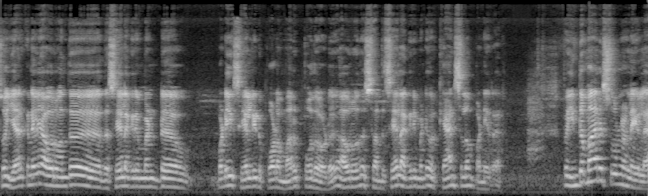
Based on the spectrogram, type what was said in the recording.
ஸோ ஏற்கனவே அவர் வந்து இந்த சேல் அக்ரிமெண்ட்டு படி சேலீடு போட மறுப்பதோடு அவர் வந்து அந்த சேல் அக்ரிமெண்ட்டை ஒரு கேன்சலும் பண்ணிடுறாரு. இப்போ இந்த மாதிரி சூழ்நிலையில்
